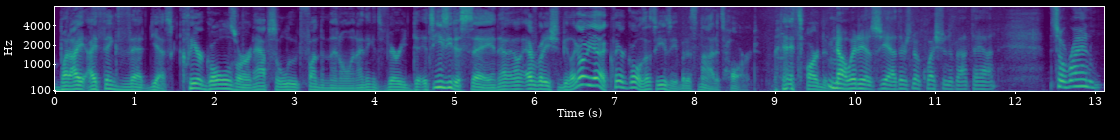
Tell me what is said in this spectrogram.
But I, I think that yes, clear goals are an absolute fundamental, and I think it's very it's easy to say, and uh, everybody should be like, oh yeah, clear goals, that's easy, but it's not. It's hard. it's hard to. No, it is. Yeah, there's no question about that. So Ryan,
